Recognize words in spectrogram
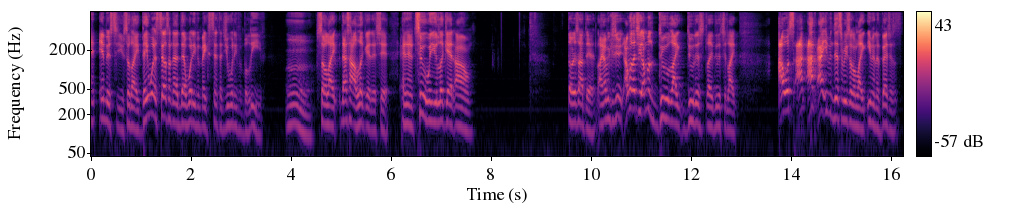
an image to you. So like they wouldn't sell something that, that wouldn't even make sense that you wouldn't even believe. Mm. So like that's how I look at this shit. And then two, when you look at um, throw this out there. Like I mean, cause you, I'm gonna let you. I'm gonna do like do this like do this shit. Like I was I I, I even did some research on like even inventions.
